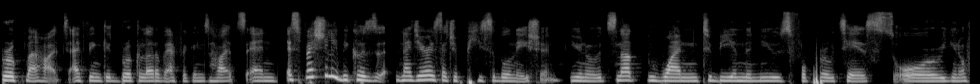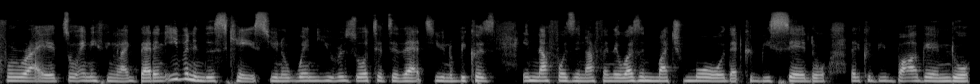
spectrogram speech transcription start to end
broke my heart. I think it broke a lot of africans hearts. And especially because nigeria is such a peaceable nation. You know it's not one to be in the news for protests or you know for riots or anything like that. And even in this case you know when you resorted to that you know because enough was enough and there wasn't much more that could be said or that could be bargained or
